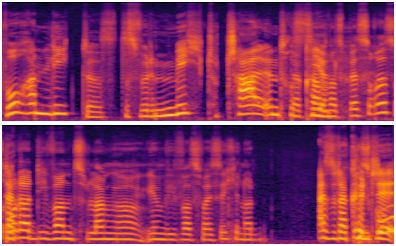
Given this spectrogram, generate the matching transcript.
Woran liegt es? Das würde mich total Da interessieren. kam was Besseres Da- oder die waren zu lange irgendwie, was weiß ich, in der Also da könntet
